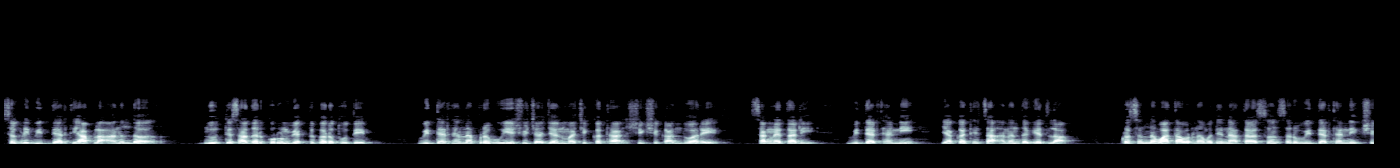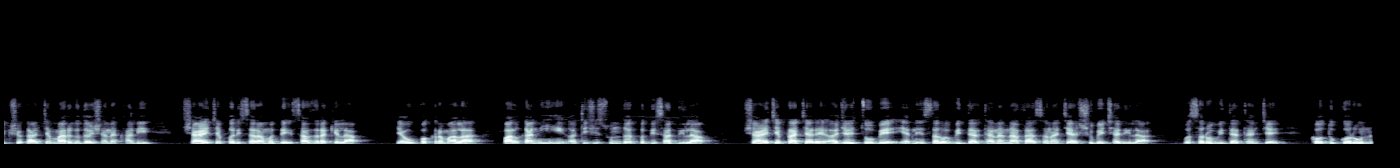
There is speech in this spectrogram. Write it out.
सगळे विद्यार्थी आपला आनंद नृत्य सादर करून व्यक्त करत होते. विद्यार्थ्यांना प्रभू येशूच्या जन्माची कथा शिक्षकांद्वारे सांगण्यात आली. विद्यार्थ्यांनी या कथेचा आनंद घेतला. प्रसन्न वातावरणामध्ये नाताळ सण सर्व विद्यार्थ्यांनी शिक्षकांच्या मार्गदर्शनाखाली शाळेच्या परिसरामध्ये साजरा केला. या उपक्रमाला पालकांनीही अतिशय सुंदर प्रतिसाद दिला. शाळेचे प्राचार्य अजय चोबे यांनी सर्व विद्यार्थ्यांना नाताळ सणाच्या शुभेच्छा दिला व सर्व विद्यार्थ्यांचे कौतुक करून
